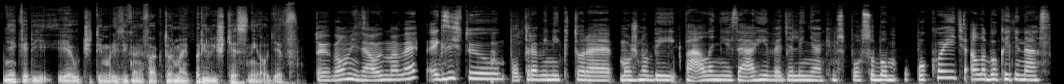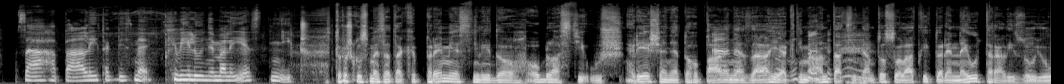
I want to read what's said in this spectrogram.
niekedy je určitým rizikovým faktorom aj príliš tesný odev. To je veľmi zaujímavé. Existujú potraviny, ktoré možno by pálenie záhy vedeli nejakým spôsobom upokojiť, alebo keď nás záha páli, tak by sme chvíľu nemali jesť nič. Trošku sme sa tak premiestnili do oblasti už riešenia toho pálenia Áno, záhy a k tým antacidám. To sú látky, ktoré neutralizujú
